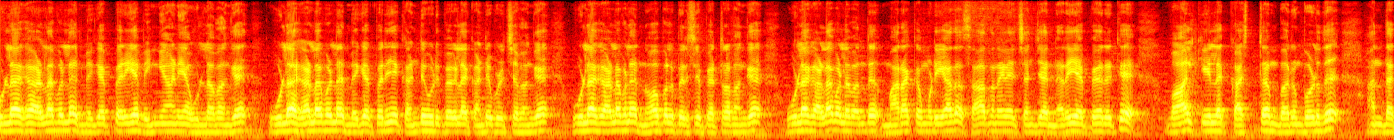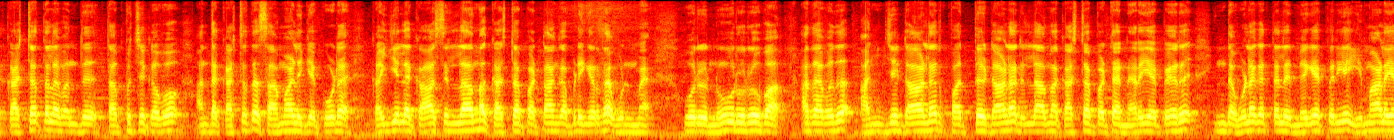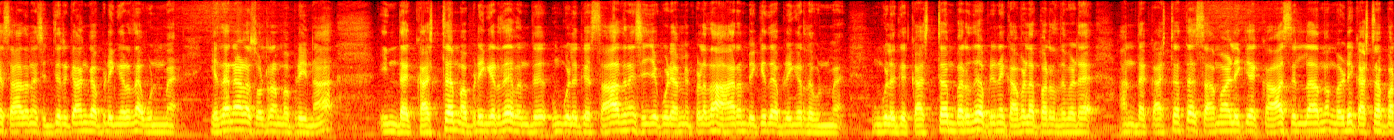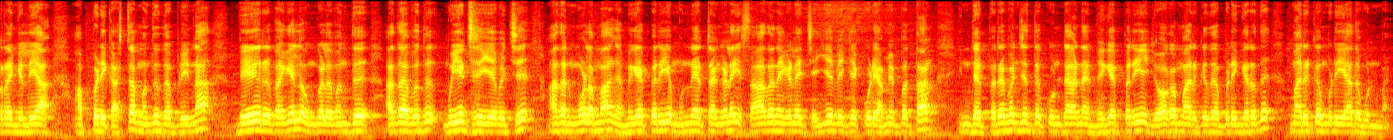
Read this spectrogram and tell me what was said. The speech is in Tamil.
உலக அளவில் மிகப்பெரிய விஞ்ஞானியாக உள்ளவங்க உலக அளவில் மிகப்பெரிய கண்டுபிடிப்புகளை கண்டுபிடிச்சவங்க உலக அளவில் நோபல் பரிசு பெற்றவங்க உலக அளவில் வந்து மறக்க முடியாத சாதனைகளை செஞ்ச நிறைய பேருக்கு வாழ்க்கையில் கஷ்டம் வரும் பொழுது அந்த கஷ்டத்தில் வந்து தப்பிச்சுக்கவோ அந்த கஷ்டத்தை சமாளிக்க கூட கையில் காசு இல்லாமல் கஷ்டப்பட்டாங்க அப்படிங்கிறத உண்மை. ஒரு நூறு ரூபா அதாவது அஞ்சு டாலர் பத்து டாலர் இல்லாமல் கஷ்டப்பட்ட நிறைய பேர் இந்த உலகத்தில் மிகப்பெரிய இமாலய சாதனை செஞ்சுருக்காங்க அப்படிங்கிறத உண்மை. எதனால் சொல்கிறோம் அப்படின்னா இந்த கஷ்டம் அப்படிங்கிறதே வந்து உங்களுக்கு சாதனை செய்யக்கூடிய அமைப்பில் தான் ஆரம்பிக்குது அப்படிங்கிறத உண்மை. உங்களுக்கு கஷ்டம் வருது அப்படின்னு கவலைப்படுறதை விட அந்த கஷ்டத்தை சமாளிக்க காசு இல்லாமல் மறுபடியும் கஷ்டப்படுறீங்க இல்லையா? அப்படி கஷ்டம் வந்தது அப்படின்னா வேறு வகையில் உங்களை வந்து அதாவது முயற்சி செய்ய வச்சு அதன் மூலமாக மிகப்பெரிய முன்னேற்றங்களை சாதனைகளை செய்ய வைக்கக்கூடிய அமைப்பு தான் இந்த பிரபஞ்சத்துக்கு உண்டான மிகப்பெரிய யோகமாக இருக்குது அப்படிங்கிறது மறுக்க முடியாத உண்மை.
